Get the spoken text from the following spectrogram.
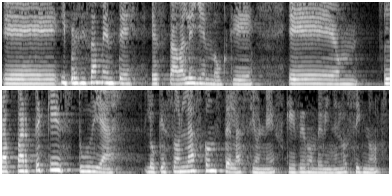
Eh, y precisamente estaba leyendo que eh, la parte que estudia lo que son las constelaciones, que es de donde vienen los signos,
